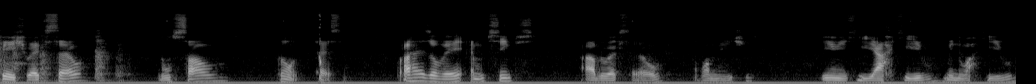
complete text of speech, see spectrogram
Fecho o Excel. Não salvo. Pronto, essa. Para resolver é muito simples abro o Excel novamente, venho aqui arquivo, menu arquivo,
